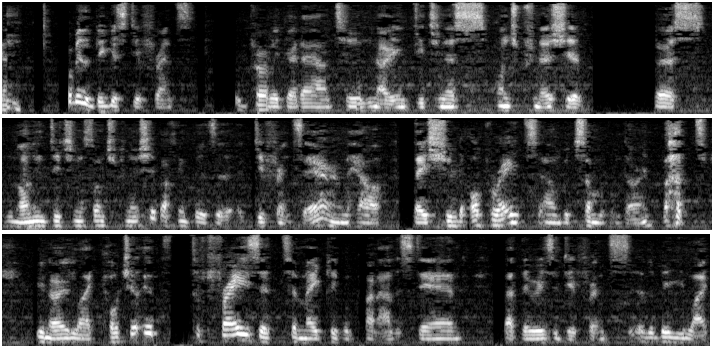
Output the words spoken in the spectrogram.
um, probably the biggest difference would probably go down to you know indigenous entrepreneurship versus non-indigenous entrepreneurship. I think there's a, a difference there and how they should operate, um, which some of them don't. But you know, like culture, it's to phrase it to make people kind of understand that there is a difference. It'll be like,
